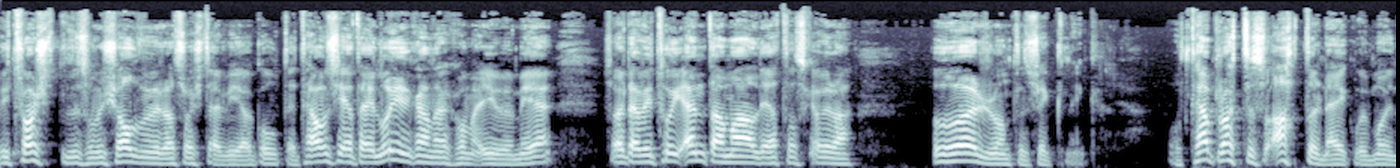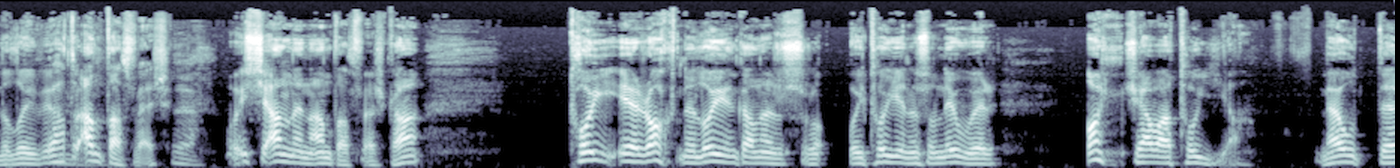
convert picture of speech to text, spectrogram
vi trøstene som vi selv vil ha trøstet vi har god til. Det å si at i løyen kan jeg komme i med, så er det vi tog enda mal i at det skal være øre rundt en sikning. Og det har brøtt så atter når vi må inn og løy. Vi har hatt andasvers. Ja. Og ikke annen enn andasvers. Ja. Tøy er råkne løyengene og i tøyene som nå er ikke av tøya. Møte,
